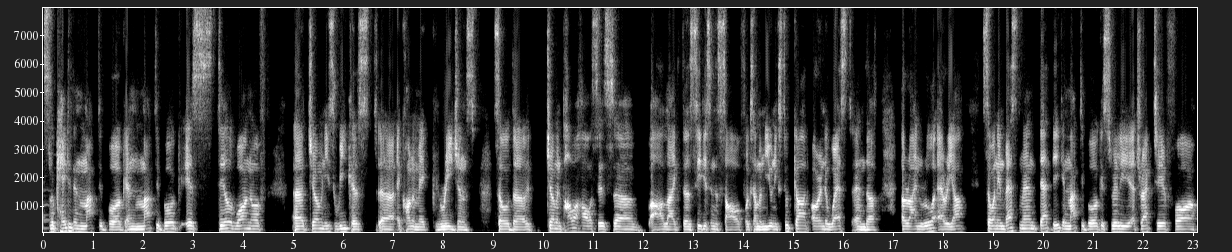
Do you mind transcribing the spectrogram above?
It's located in Magdeburg, and Magdeburg is still one of uh, Germany's weakest uh, economic regions. So the German powerhouses uh, are like the cities in the south, for example, Munich, Stuttgart, or in the west and the Rhine-Ruhr area. So an investment that big in Magdeburg is really attractive for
